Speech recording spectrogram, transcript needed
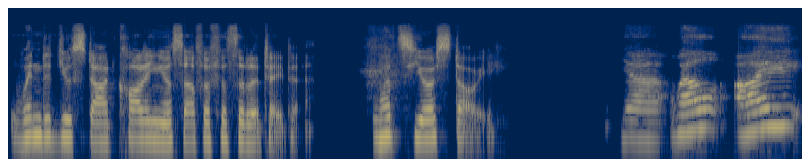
When did you start calling yourself a facilitator? What's your story? Yeah, well, I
